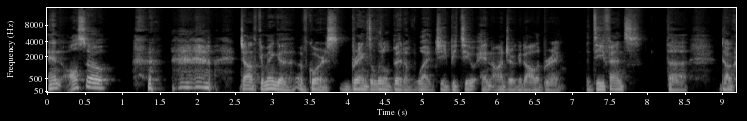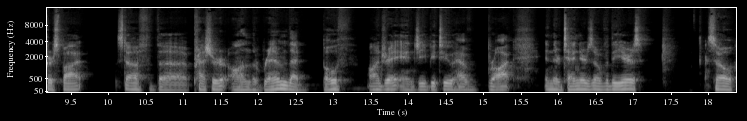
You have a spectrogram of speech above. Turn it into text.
and also Jonathan Kuminga, of course, brings a little bit of what GP2 and Andre Iguodala bring: the defense, the dunker spot stuff, the pressure on the rim that both Andre and GP2 have brought in their tenures over the years. So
